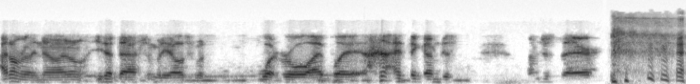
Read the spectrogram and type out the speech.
I don't really know. I don't. You'd have to ask somebody else what what role I play. I think I'm just I'm just there.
